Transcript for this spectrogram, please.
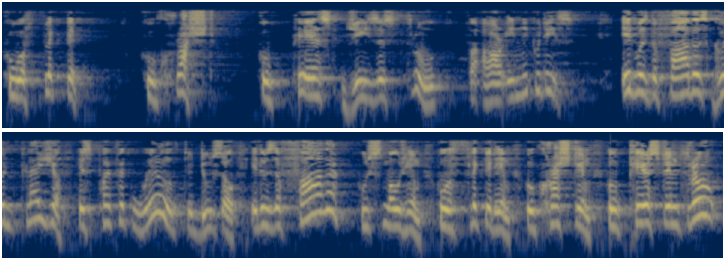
who afflicted, who crushed, who pierced Jesus through for our iniquities. It was the Father's good pleasure, His perfect will to do so. It was the Father who smote him, who afflicted him, who crushed him, who pierced him through.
